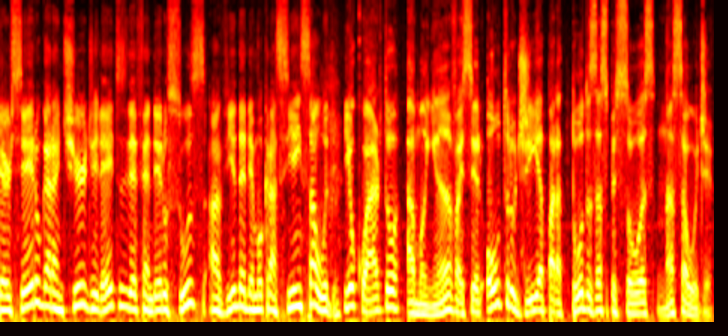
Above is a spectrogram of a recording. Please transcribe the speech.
Terceiro, garantir direitos e defender o SUS, a vida e a democracia em saúde. E o quarto, amanhã vai ser outro dia para todas as pessoas na saúde.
